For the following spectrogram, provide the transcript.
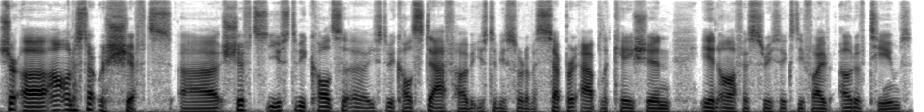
Sure. Uh, I want to start with Shifts. Uh, Shifts used to be called uh, used to be called Staff Hub. It used to be sort of a separate application in Office 365 out of Teams.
